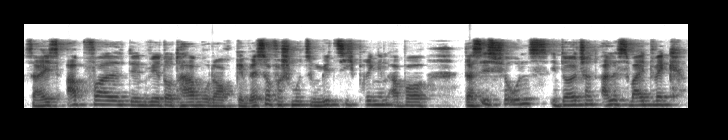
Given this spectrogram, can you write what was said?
sei es Abfall, den wir dort haben, oder auch Gewässerverschmutzung mit sich bringen. Aber das ist für uns in Deutschland alles weit weg.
